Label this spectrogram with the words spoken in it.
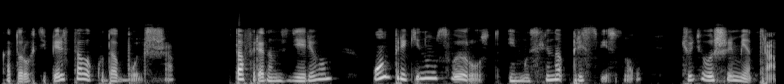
которых теперь стало куда больше. Став рядом с деревом, он прикинул свой рост и мысленно присвистнул, чуть выше метра.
